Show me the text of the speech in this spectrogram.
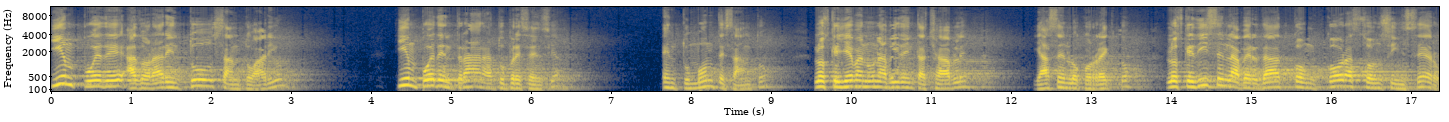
¿quién puede adorar en tu santuario? ¿Quién puede entrar a tu presencia? ¿En tu monte santo? Los que llevan una vida intachable y hacen lo correcto, los que dicen la verdad con corazón sincero.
